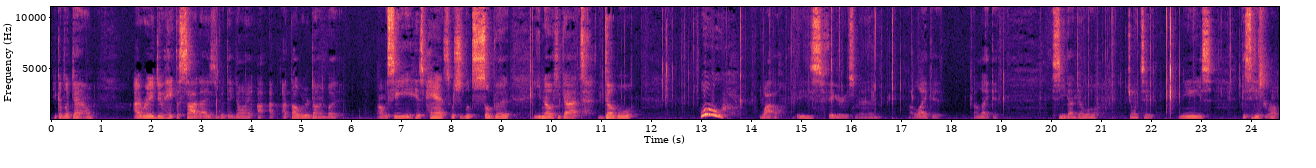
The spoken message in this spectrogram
He can look down I really do hate the side eyes what they doing. I, I, I thought we were done, but I um, see his pants, which looks so good. You know he got double. Woo! Wow, these figures, man. I like it. I like it. See, he got double jointed knees. You can see his grunt.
